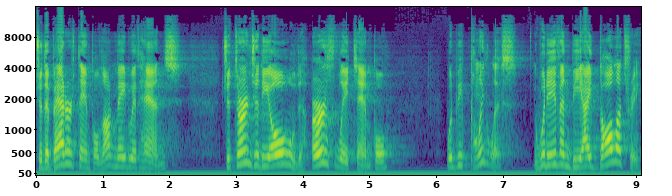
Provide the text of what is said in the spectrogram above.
to the better temple, not made with hands, to turn to the old earthly temple would be pointless. It would even be idolatry.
